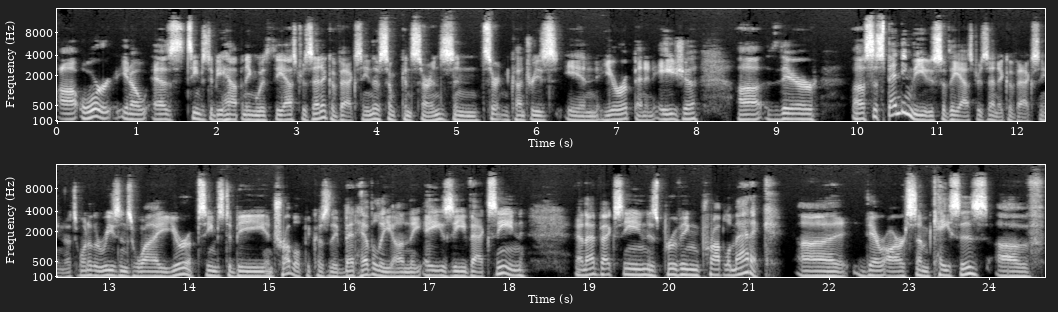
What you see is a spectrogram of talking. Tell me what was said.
Uh, or, you know, as seems to be happening with the AstraZeneca vaccine, there's some concerns in certain countries in Europe and in Asia. Uh, they're uh, suspending the use of the AstraZeneca vaccine. That's one of the reasons why Europe seems to be in trouble because they bet heavily on the AZ vaccine, and that vaccine is proving problematic. Uh, there are some cases of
